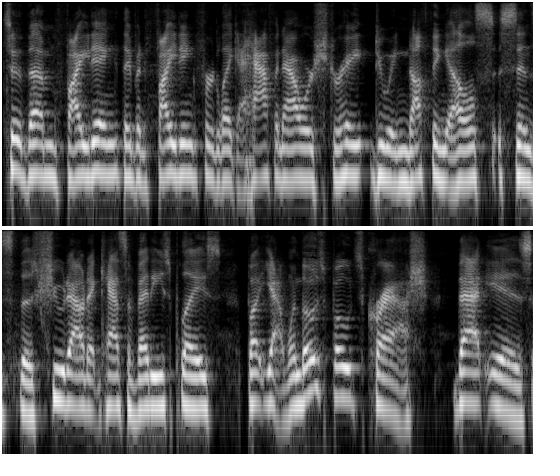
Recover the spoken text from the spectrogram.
to them fighting. They've been fighting for like a half an hour straight, doing nothing else since the shootout at Cassavetes's place. But yeah, when those boats crash, that is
